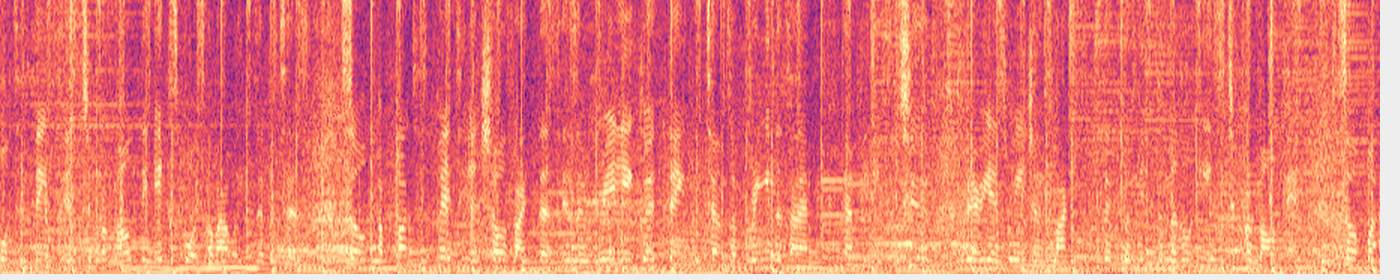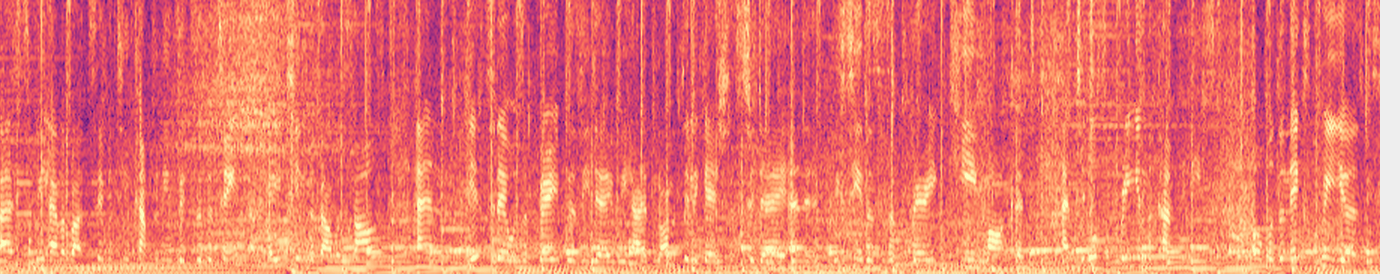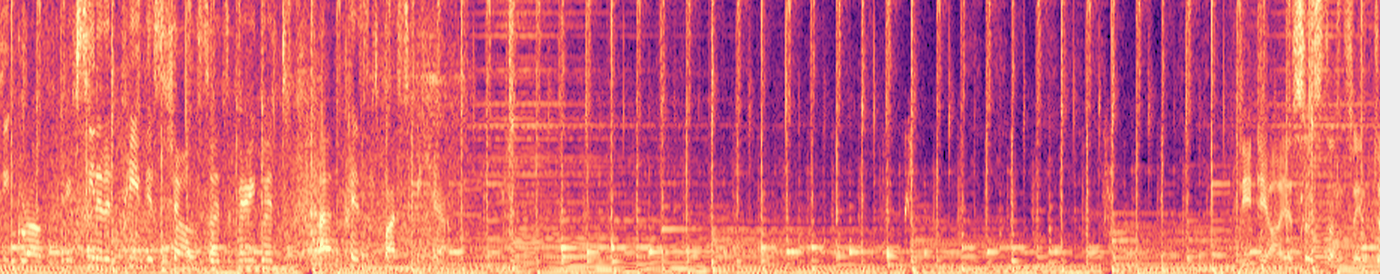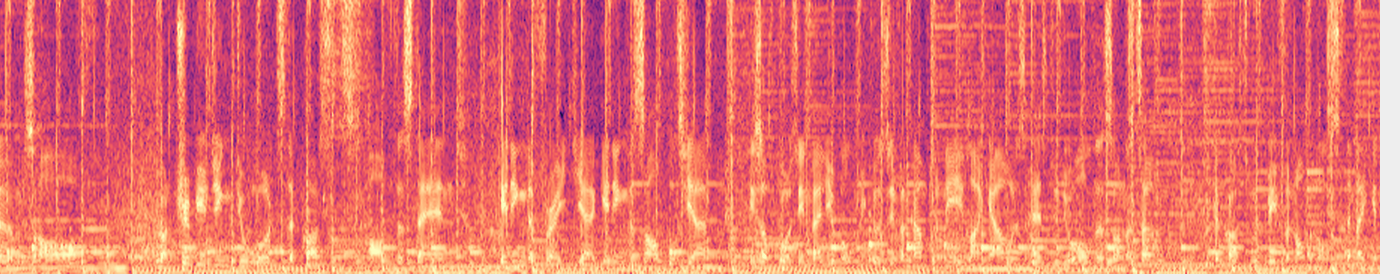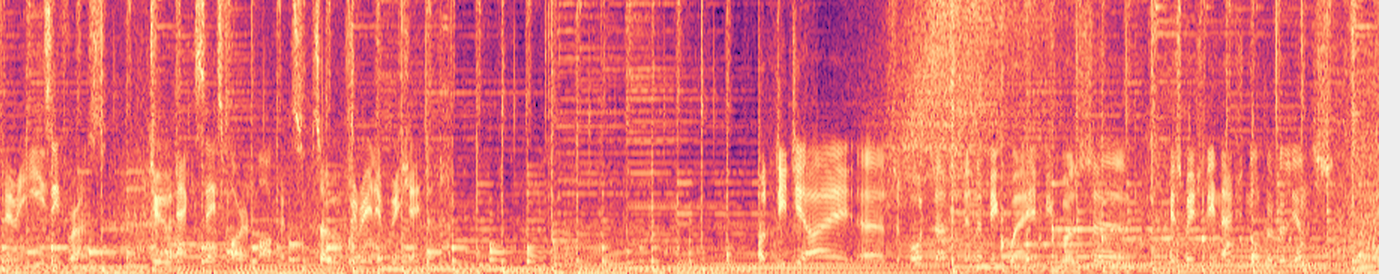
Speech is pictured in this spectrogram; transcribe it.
important things is to promote the exports of our exhibitors. So participating in shows like this is a really good thing in terms of bringing the South African companies to various regions like the, the, the Middle East to promote them. So for us, we have about 17 companies exhibiting, 18 with ourselves, and yesterday was a very busy day. We had a lot of delegations today, and we see this as a very key market. And to also bring in the companies growth. We've seen it in previous shows, so it's a very good uh, presence for us to be here. DTI assistance in terms of contributing towards the costs of the stand, getting the freight here, getting the samples here is of course invaluable because if a company like ours has to do all this on its own, the cost would be phenomenal. So they make it very easy for us to access foreign markets. So we really appreciate it. Well, DTI uh, supports us in a big way because uh, especially national pavilions,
